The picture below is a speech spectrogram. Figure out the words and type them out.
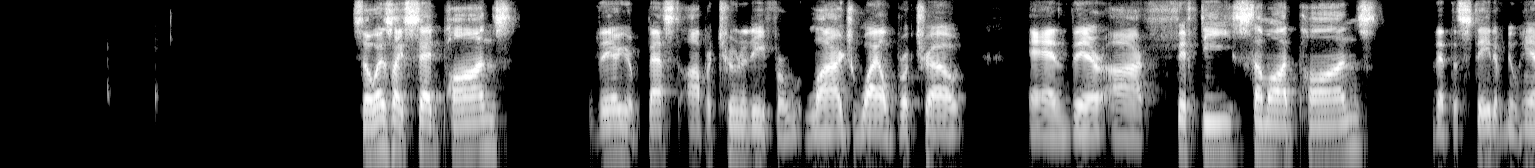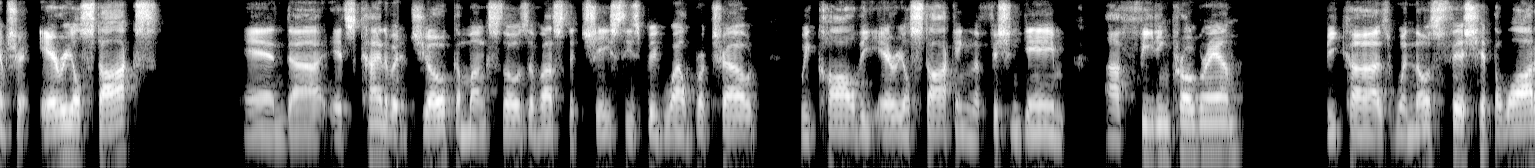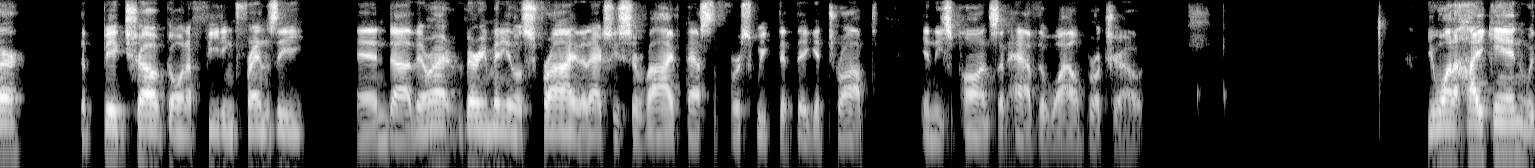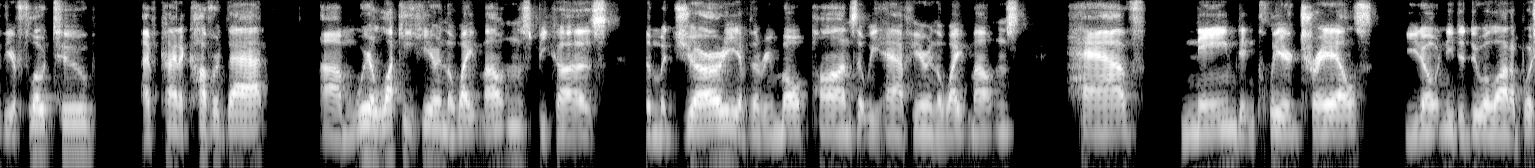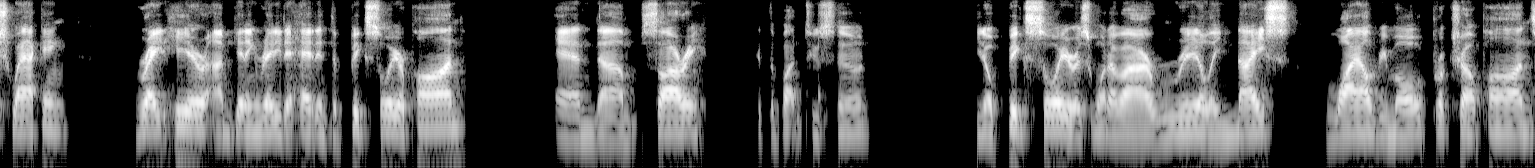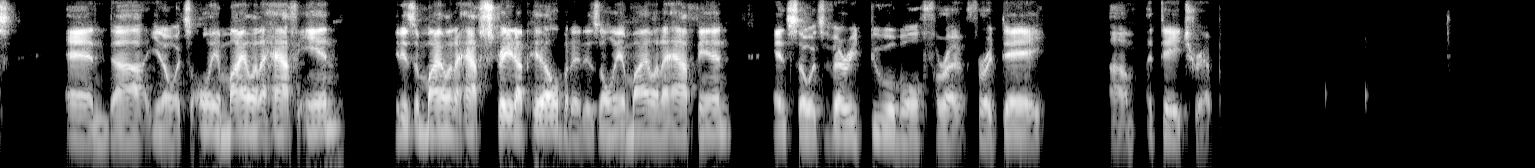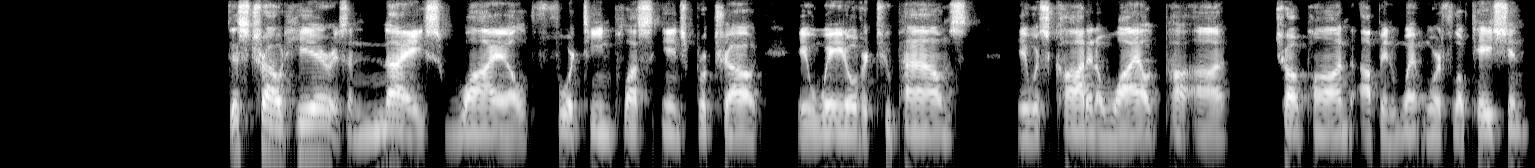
So as I said, ponds, they're your best opportunity for large wild brook trout. And there are 50 some odd ponds that the state of New Hampshire aerial stocks. And uh, it's kind of a joke amongst those of us that chase these big wild brook trout. We call the aerial stocking the fish and game uh, feeding program because when those fish hit the water, the big trout go in a feeding frenzy. And uh, there aren't very many of those fry that actually survive past the first week that they get dropped in these ponds that have the wild brook trout. You want to hike in with your float tube. I've kind of covered that. Um, we're lucky here in the White Mountains because the majority of the remote ponds that we have here in the White Mountains have named and cleared trails you don't need to do a lot of bushwhacking. Right here, I'm getting ready to head into Big Sawyer Pond. And um, sorry, hit the button too soon. You know, Big Sawyer is one of our really nice, wild, remote brook trout ponds. And, uh, you know, it's only a mile and a half in. It is a mile and a half straight uphill, but it is only a mile and a half in. And so it's very doable for a, for a day, um, a day trip. This trout here is a nice, wild 14 plus inch brook trout. It weighed over two pounds. It was caught in a wild uh, trout pond up in Wentworth location.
